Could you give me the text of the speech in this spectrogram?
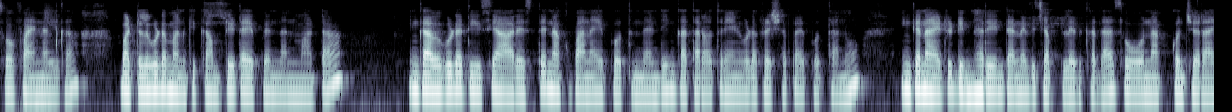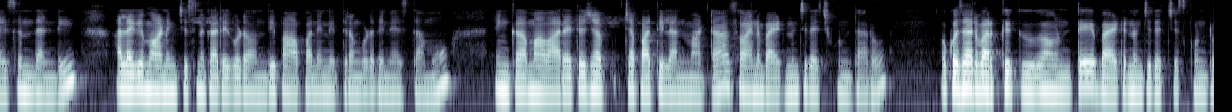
సో ఫైనల్గా బట్టలు కూడా మనకి కంప్లీట్ అయిపోయిందనమాట ఇంకా అవి కూడా తీసి ఆరేస్తే నాకు పని అయిపోతుందండి. ఇంకా తర్వాత నేను కూడా ఫ్రెష్ అప్ అయిపోతాను. ఇంకా నైట్ డిన్నర్ ఏంటి అనేది చెప్పలేదు కదా సో నాకు కొంచెం రైస్ ఉందండి. అలాగే మార్నింగ్ చేసిన కర్రీ కూడా ఉంది పాప నేను ఇద్దరం కూడా తినేస్తాము. ఇంకా మా వారైతే చప్ చపాతీలు అనమాట సో ఆయన బయట నుంచి తెచ్చుకుంటారు. ఒకసారి వర్క్ ఎక్కువగా ఉంటే బయట నుంచి తెచ్చేసుకుంటూ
